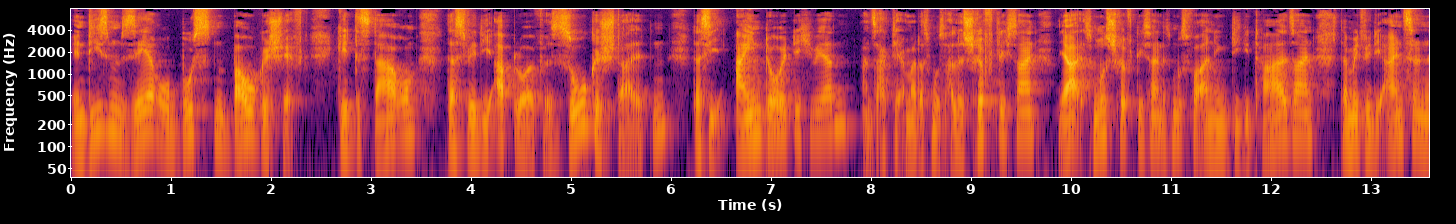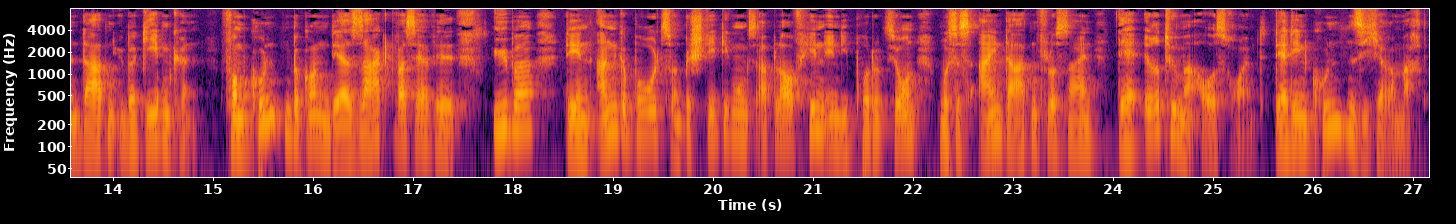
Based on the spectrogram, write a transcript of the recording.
In diesem sehr robusten Baugeschäft geht es darum, dass wir die Abläufe so gestalten, dass sie eindeutig werden. Man sagt ja immer, das muss alles schriftlich sein. Ja, es muss schriftlich sein, es muss vor allen Dingen digital sein, damit wir die einzelnen Daten übergeben können vom Kunden begonnen, der sagt, was er will, über den Angebots- und Bestätigungsablauf hin in die Produktion muss es ein Datenfluss sein, der Irrtümer ausräumt, der den Kunden sicherer macht,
